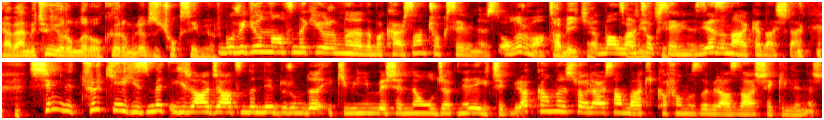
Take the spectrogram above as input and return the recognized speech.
Ya ben bütün yorumları okuyorum biliyor musun? Çok seviyorum. Bu videonun altındaki yorumlara da bakarsan çok seviniriz. Olur mu? Tabii ki. Vallahi tabii çok ki. seviniriz. Yazın arkadaşlar. Şimdi Türkiye hizmet ihracatında ne durumda? 2025'e ne olacak? Nereye gidecek? Bir rakamları söylersen belki kafamızda biraz daha şekillenir.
